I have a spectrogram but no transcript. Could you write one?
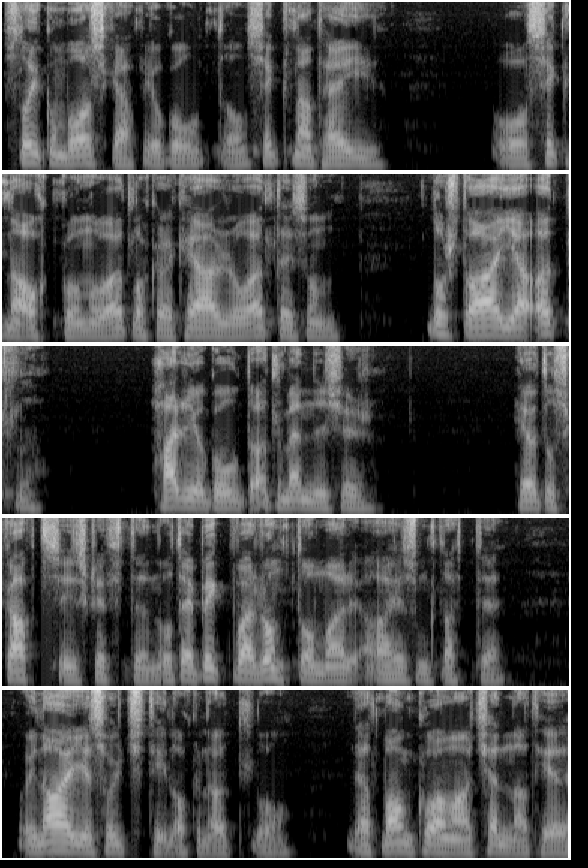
slöjk om bådskap i och god og signa teg, og signa okkon og alla våra kjær, og alt det som lort og aja, all herre og god, all mennesker har du skapt seg i skriften og det byggvar runt om av er, som knatte. Og i nøye sørg til åkken ødel, og det at man kommer og kjenner til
